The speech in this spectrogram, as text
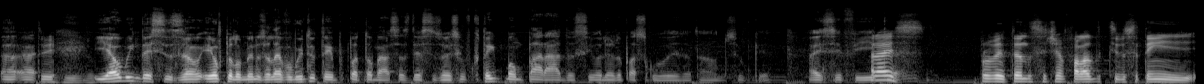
Ah, ah, Terrível. E é uma indecisão. Eu, pelo menos, eu levo muito tempo pra tomar essas decisões. Eu fico tempão parado, assim, olhando pras coisas e tal, não sei o quê. Aí você fica. Aproveitando, você tinha falado que você tem.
